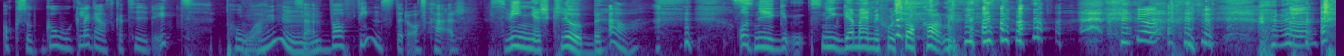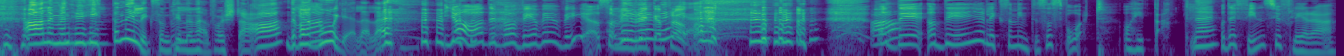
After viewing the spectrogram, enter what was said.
också googla ganska tidigt på Mm. så här, vad finns det då här? Swingersklubb. Ja. Och Snygg, snygga människor Stockholm. ja. ja. ja, nej, men hur hittade ni liksom till den här första? Ja, det var Ja. Google eller? ja, det var www som vi brukar prata om. Ja. Och, det, och det är ju liksom inte så svårt att hitta. Nej. Och det finns ju flera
